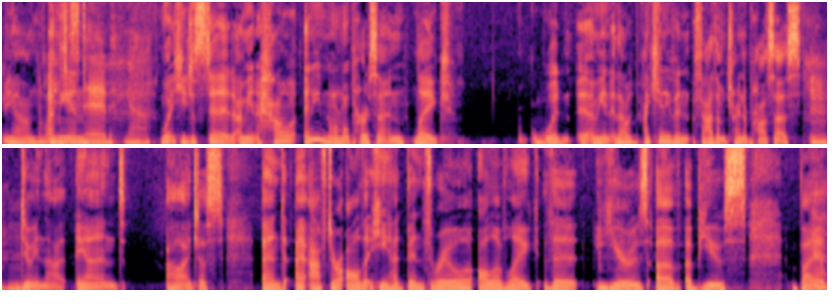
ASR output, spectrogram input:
Yeah. and what I he mean, just did. Yeah. what he just did. I mean, how any normal person like would I mean that would I can't even fathom trying to process doing that. And oh, I just and I, after all that he had been through, all of like the years of abuse but Yeah.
